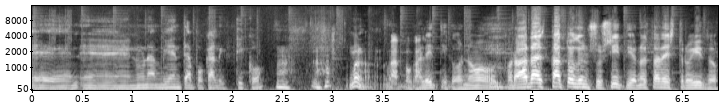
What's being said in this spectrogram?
En, un ambiente apocalíptico. Bueno, apocalíptico, no. Por ahora está todo en su sitio, no está destruido.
